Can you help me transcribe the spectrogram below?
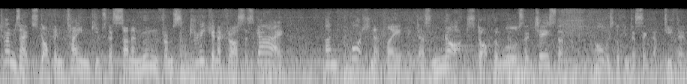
turns out stopping time keeps the sun and moon from streaking across the sky. Unfortunately, it does not stop the wolves that chase them, always looking to sink their teeth in.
